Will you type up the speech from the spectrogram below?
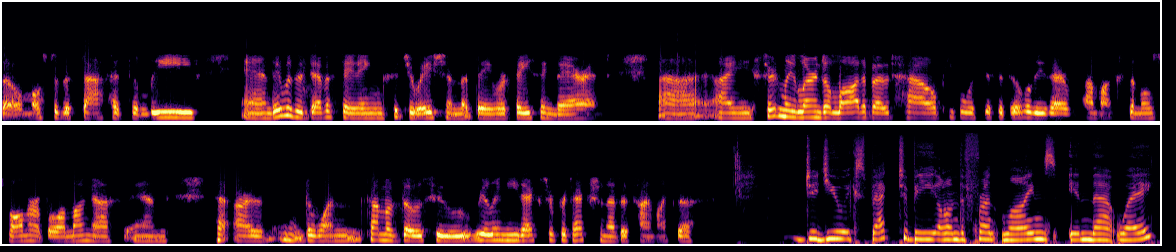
So most of the staff had to leave. And it was a devastating situation that they were facing there. And uh, I certainly learned a lot about how people with disabilities are amongst the most vulnerable among us and are the one, some of those who really need extra protection at a time like this. Did you expect to be on the front lines in that way?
